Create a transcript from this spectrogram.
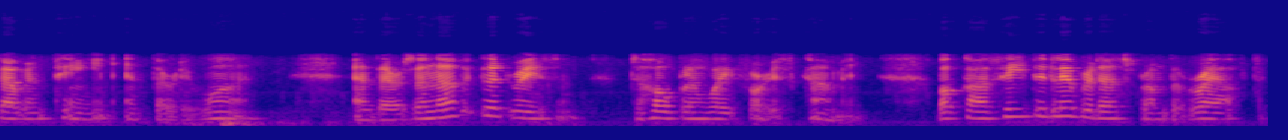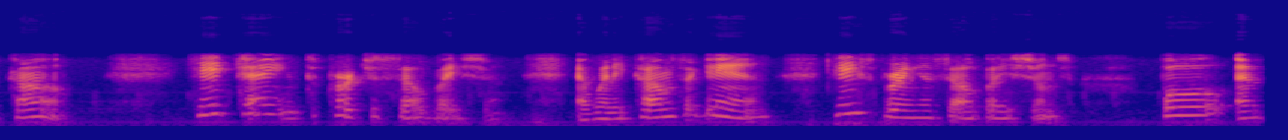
17 and 31. And there's another good reason to hope and wait for his coming, because he delivered us from the wrath to come. He came to purchase salvation, and when he comes again, he's bringing salvation's full and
